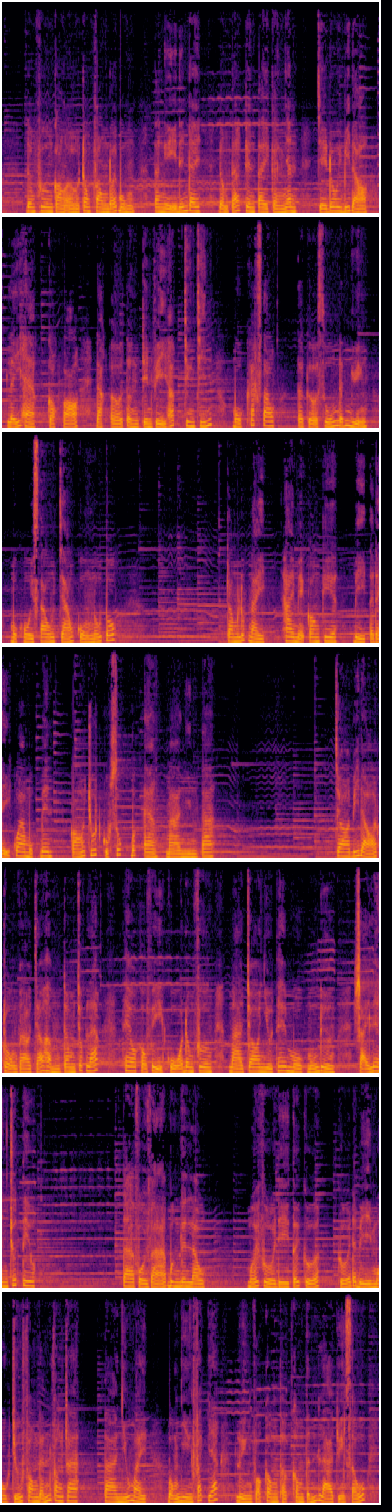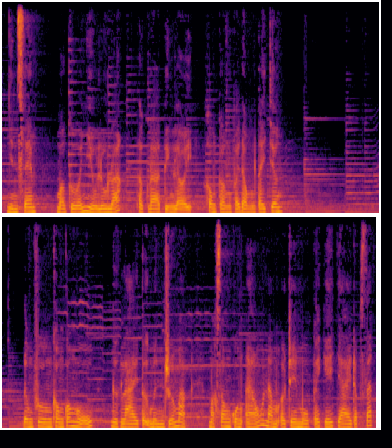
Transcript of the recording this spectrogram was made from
đơn phương còn ở trong phòng đói bụng, ta nghĩ đến đây, động tác trên tay càng nhanh, chạy đôi bí đỏ, lấy hạt, gọt vỏ, đặt ở tầng trên vị hấp chân chín, một khắc sau, ta cỡ xuống đánh nhuyễn, một hồi sau cháo cũng nấu tốt. Trong lúc này, hai mẹ con kia bị ta đẩy qua một bên, có chút cục xúc bất an mà nhìn ta. Cho bí đỏ trộn vào cháo hầm trong chốc lát, theo khẩu vị của Đông Phương mà cho nhiều thêm một muỗng đường, rải lên chút tiêu. Ta vội vã bưng lên lầu. Mới vừa đi tới cửa, cửa đã bị một chưởng phong đánh văng ra. Ta nhíu mày, bỗng nhiên phát giác luyện võ công thật không tính là chuyện xấu, nhìn xem, mở cửa nhiều lưu loát, thật là tiện lợi, không cần phải động tay chân. Đông Phương không có ngủ, ngược lại tự mình rửa mặt, mặc xong quần áo nằm ở trên một cái ghế dài đọc sách.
